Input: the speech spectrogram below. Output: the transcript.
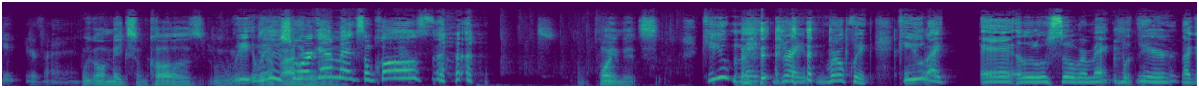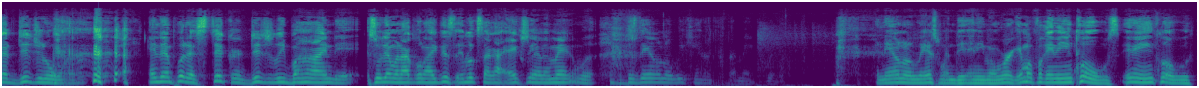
Get your friend. we gonna make some calls. When We, get we sure can make some calls. appointments. Can you make Dre real quick? Can you like add a little silver MacBook here, like a digital one, and then put a sticker digitally behind it? So then when I go like this, it looks like I actually have a MacBook because they don't know we can't afford a MacBook, and they don't know the last one didn't even work. That motherfucker ain't even closed. It ain't closed.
